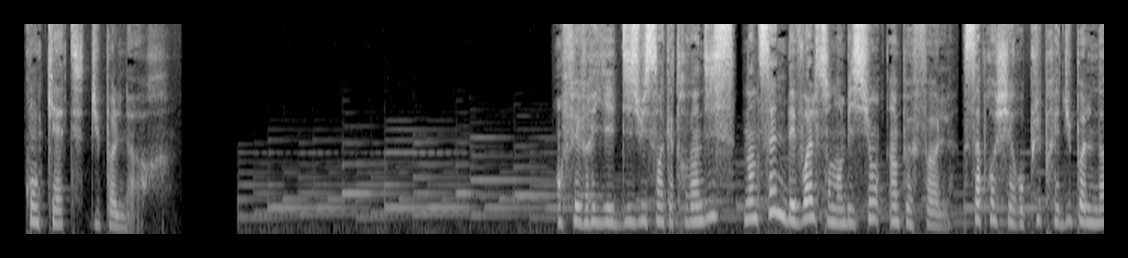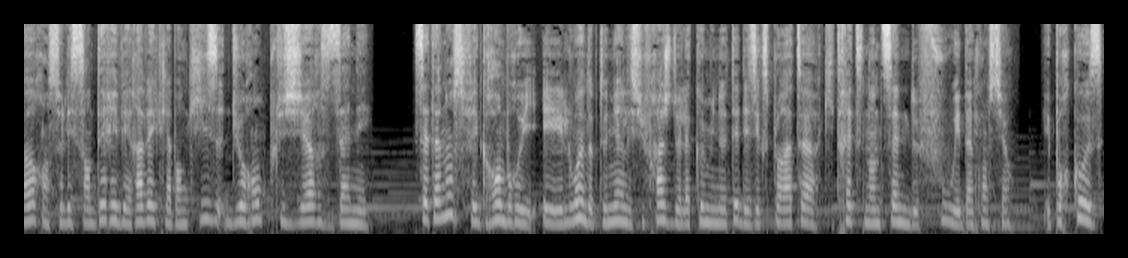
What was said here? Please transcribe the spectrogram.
conquête du pôle Nord. En février 1890, Nansen dévoile son ambition un peu folle, s'approcher au plus près du pôle Nord en se laissant dériver avec la banquise durant plusieurs années. Cette annonce fait grand bruit et est loin d'obtenir les suffrages de la communauté des explorateurs qui traitent Nansen de fou et d'inconscient. Et pour cause,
